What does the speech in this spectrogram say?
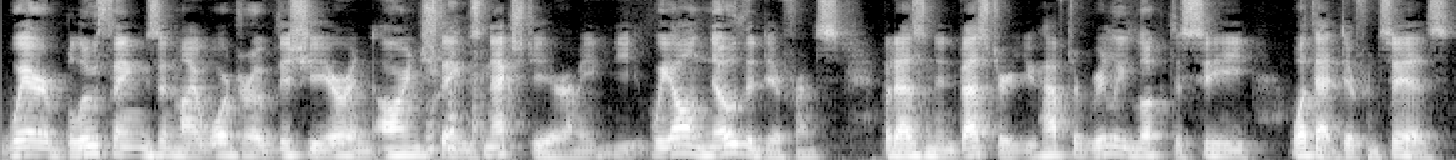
wear blue things in my wardrobe this year and orange things next year. I mean, we all know the difference, but as an investor, you have to really look to see what that difference is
